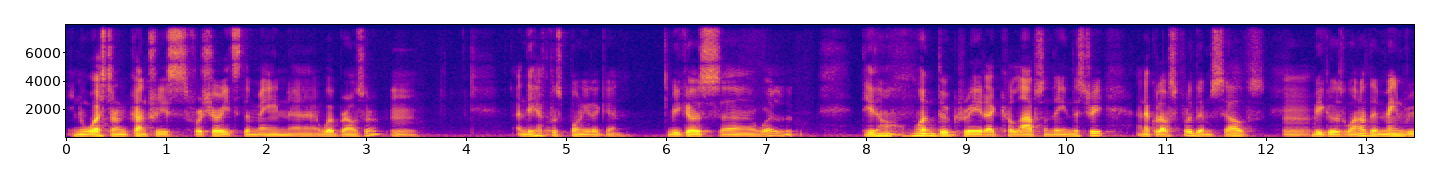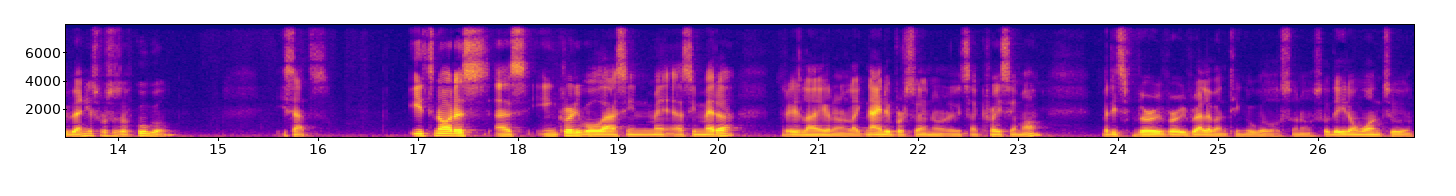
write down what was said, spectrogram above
in western countries for sure it's the main uh, web browser. Mm. and they have postponed it again because uh, well they don't want to create a collapse on the industry and a collapse for themselves. Mm. because one of the main revenue sources of google is ads it's not as as incredible as in as in meta there is like i don't know like 90% or it's a crazy amount but it's very very relevant in google also no so they don't want to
